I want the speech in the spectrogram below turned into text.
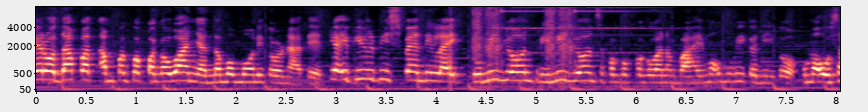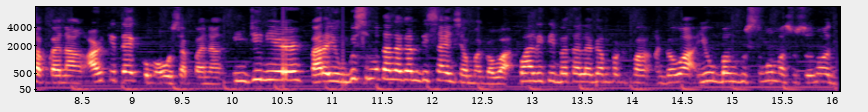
Pero dapat ang pagpapagawa niyan na monitor natin. Kaya if you will be spending like 2 million, 3 million sa pagpapagawa ng bahay mo, umuwi ka dito. Kumausap ka ng architect, kumausap ka ng engineer, para yung gusto mo talagang design siya magawa. Quality ba talagang pagpapagawa? Yung bang gusto mo masusunod?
